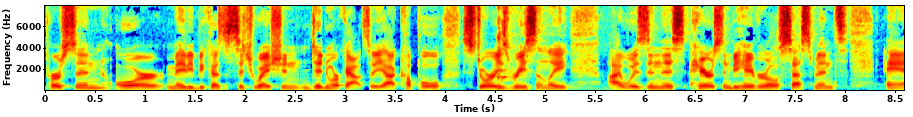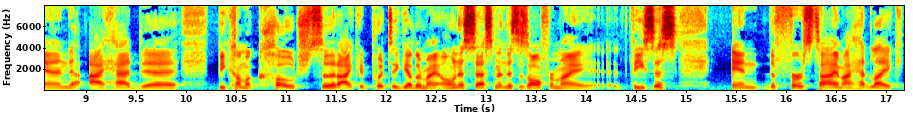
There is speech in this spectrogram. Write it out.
person or maybe because the situation didn't work out. So, yeah, a couple stories recently. I was in this Harrison Behavioral Assessment and I had to become a coach so that I could put together my own assessment. This is all for my thesis and the first time I had like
